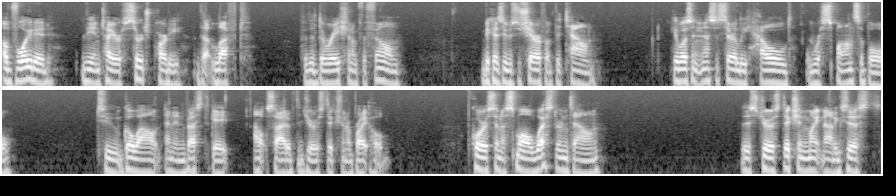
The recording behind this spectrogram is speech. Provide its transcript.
avoided the entire search party that left for the duration of the film because he was the sheriff of the town. He wasn't necessarily held responsible to go out and investigate outside of the jurisdiction of Bright Hope. Of course, in a small western town, this jurisdiction might not exist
